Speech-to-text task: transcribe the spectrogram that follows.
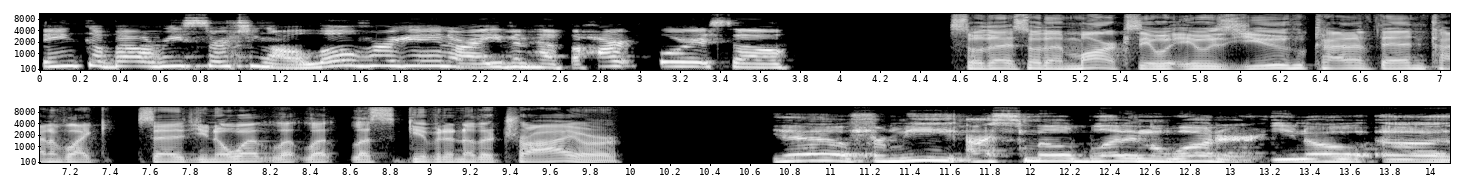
think about researching all over again, or I even have the heart for it. So. So that so then Marks, it, it was you who kind of then kind of like said, you know what, let, let let's give it another try, or yeah, for me, I smelled blood in the water. You know, uh,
